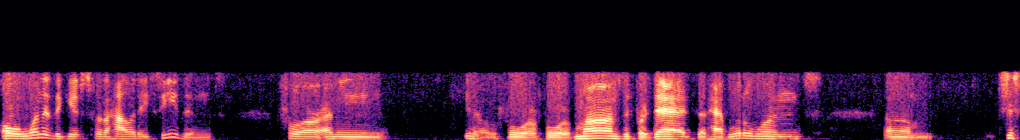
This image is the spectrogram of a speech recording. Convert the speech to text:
or one of the gifts for the holiday seasons? For I mean, you know, for for moms and for dads that have little ones. Um, just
